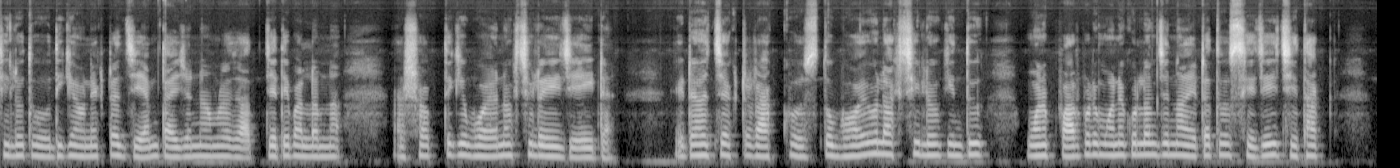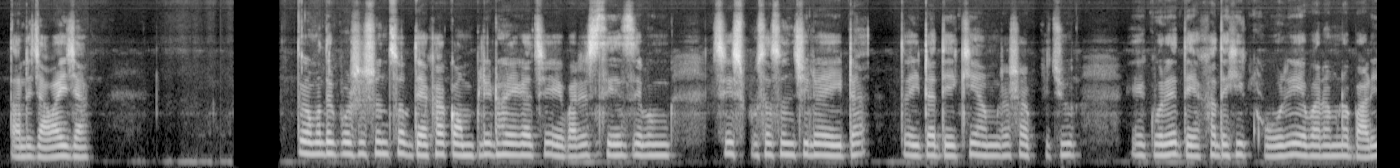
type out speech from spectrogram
ছিল, তো ওদিকে অনেকটা জ্যাম তাই জন্য আমরা যেতে পারলাম না। আর সব থেকে ভয়ানক ছিল এই যে এইটা। এটা হচ্ছে একটা রাক্ষস। তো ভয়ও লাগছিল, কিন্তু মনে, তারপরে মনে করলাম যে না, এটা তো সেজেইছে, থাক, তাহলে যাওয়াই যাক। তো আমাদের প্রশাসন সব দেখা কমপ্লিট হয়ে গেছে। এবারে শেষ এবং শেষ প্রশাসন ছিল এইটা। তো এইটা দেখে আমরা সব কিছু এ করে দেখা দেখি করে এবার আমরা বাড়ি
